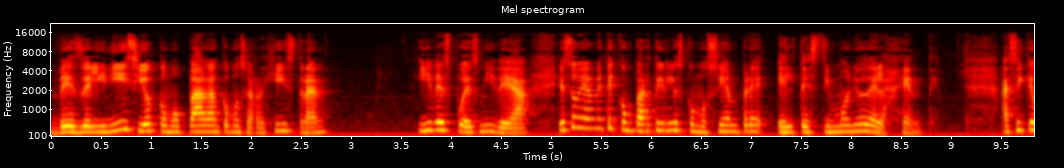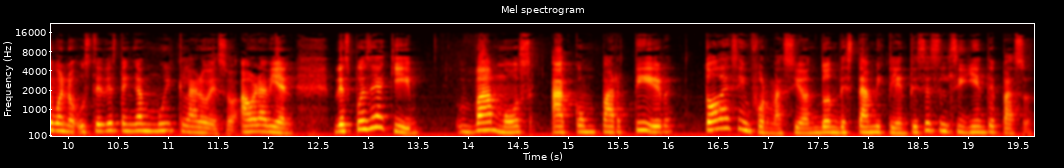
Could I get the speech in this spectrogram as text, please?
desde el inicio, cómo pagan, cómo se registran. Y después mi idea es obviamente compartirles como siempre el testimonio de la gente. Así que bueno, ustedes tengan muy claro eso. Ahora bien, después de aquí vamos a compartir toda esa información donde está mi cliente. Ese es el siguiente paso.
